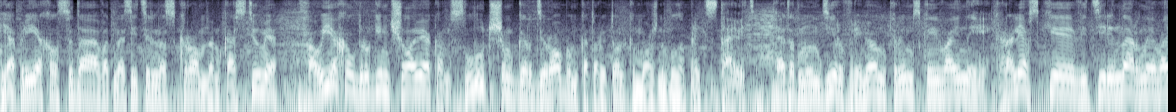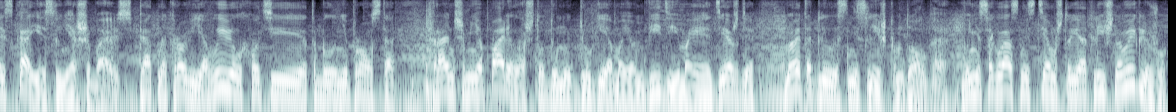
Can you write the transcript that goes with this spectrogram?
Я приехал сюда в относительно скромном костюме, а уехал другим человеком с лучшим гардеробом, который только можно было представить. Этот мундир времен Крымской войны. Королевские ветеринарные войска, если не ошибаюсь. Пятна крови я вывел, хоть и это было непросто. Раньше меня парило, что думают другие о моем виде и моей одежде, но это длилось не слишком долго. Вы не согласны с тем, что я отлично выгляжу?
